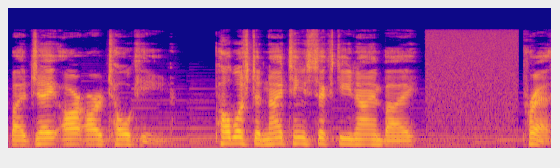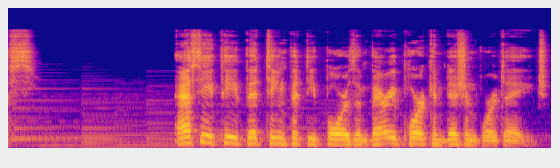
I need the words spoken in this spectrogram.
by J.R.R. Tolkien, published in 1969 by Press. SCP-1554 is in very poor condition for its age,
